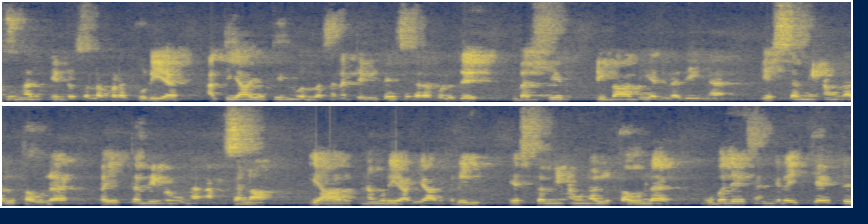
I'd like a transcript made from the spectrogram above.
குமர் என்று சொல்லப்படக்கூடிய அத்தியாயத்தின் ஒரு வசனத்தில் பேசுகிற பொழுது பஷீர் இபாதியல்லதீன எஸ்தமிஊனல் கவுல எத்தபிஊன அஹ்சனா. யார் நம்முடைய அடியார்களில் எஸ்தமிஊனல் கவுல உபதேசங்களை கேட்டு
